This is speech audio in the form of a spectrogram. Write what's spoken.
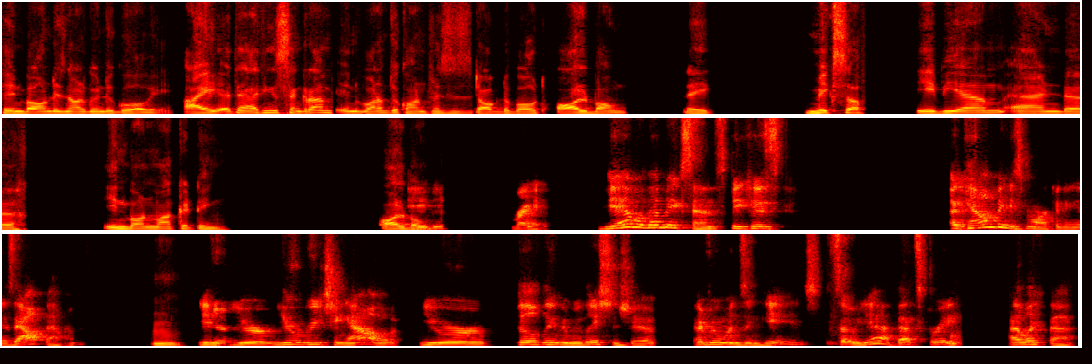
Inbound is not going to go away. I I think, I think Sangram in one of the conferences talked about all bound, like mix of ABM and uh, inbound marketing. All bound. Right. Yeah, well, that makes sense because account-based marketing is outbound. Mm. You know, you're you're reaching out, you're building the relationship, everyone's engaged. So yeah, that's great. I like that.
